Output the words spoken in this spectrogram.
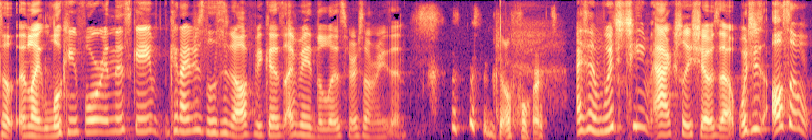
to and like looking for in this game. Can I just list it off because I made the list for some reason? Go for it. I said which team actually shows up, which is also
